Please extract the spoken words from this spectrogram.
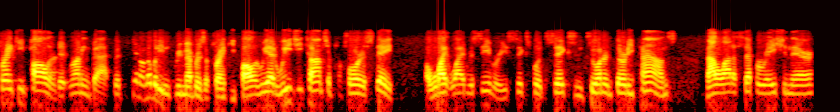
Frankie Pollard at running back, but you know nobody remembers a Frankie Pollard. We had Weegie Thompson from Florida State, a white wide receiver. He's six foot six and 230 pounds. Not a lot of separation there.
